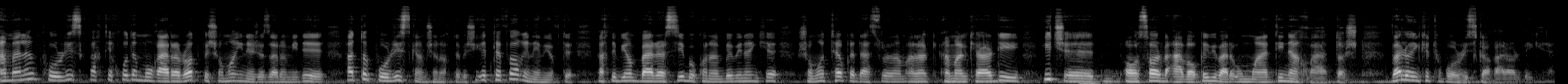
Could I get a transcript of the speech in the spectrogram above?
عملا پر ریسک وقتی خود مقررات به شما این اجازه رو میده حتی پر ریسک هم شناخته بشی. اتفاقی نمیفته وقتی بیان بررسی بکنن ببینن که شما طبق دستور عمل, عمل کردی هیچ آثار و عواقبی برای اون معدی نخواهد داشت. ولو اینکه تو پر ریسک قرار بگیره.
